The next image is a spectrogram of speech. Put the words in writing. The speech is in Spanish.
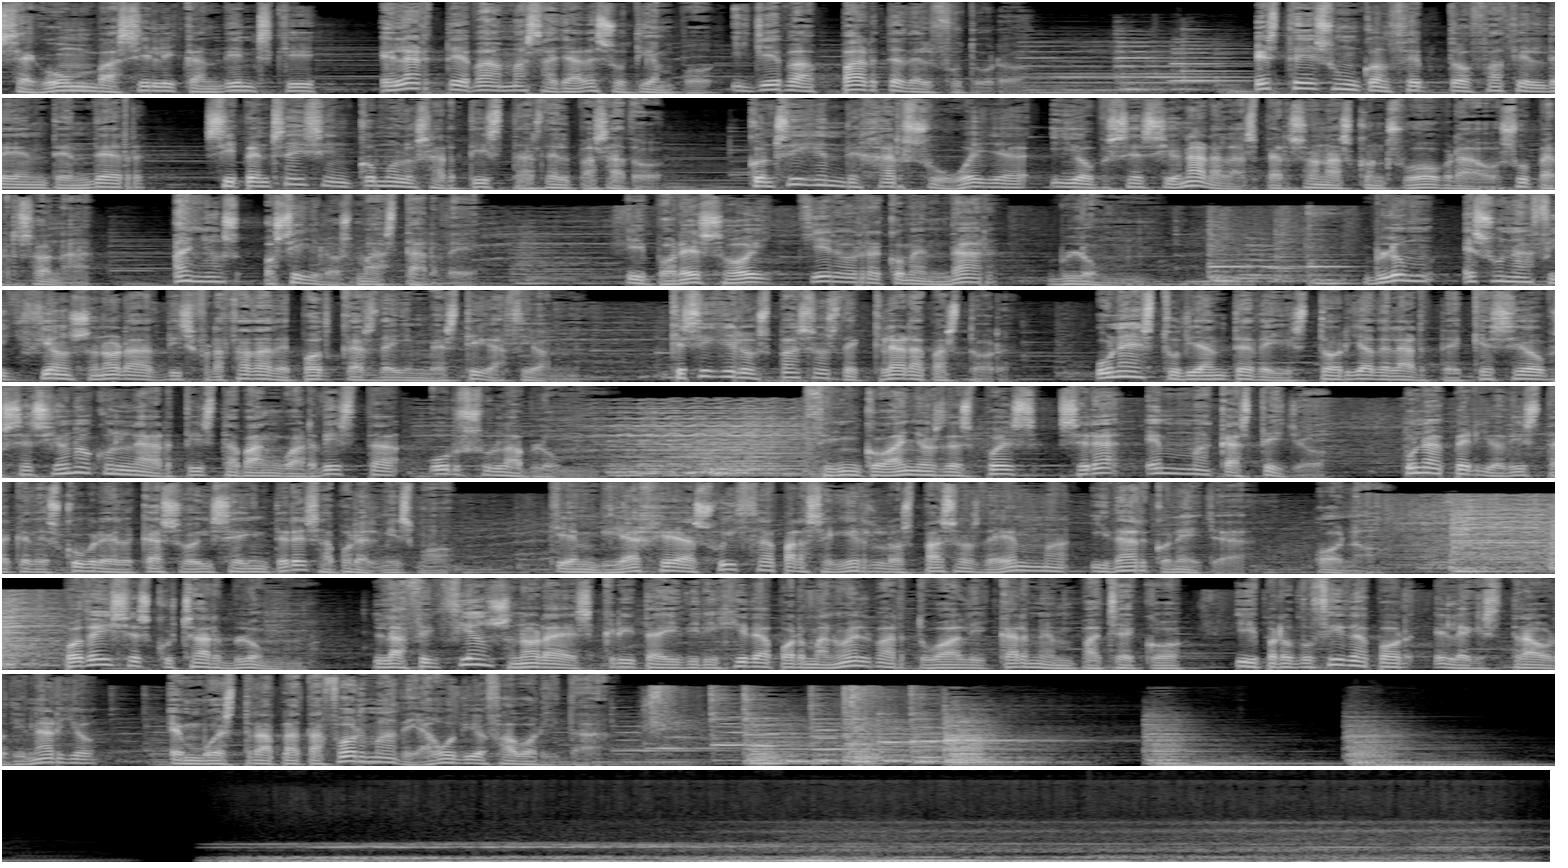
Según Vasily Kandinsky, el arte va más allá de su tiempo y lleva parte del futuro. Este es un concepto fácil de entender si pensáis en cómo los artistas del pasado consiguen dejar su huella y obsesionar a las personas con su obra o su persona años o siglos más tarde. Y por eso hoy quiero recomendar Bloom. Bloom es una ficción sonora disfrazada de podcast de investigación que sigue los pasos de Clara Pastor, una estudiante de historia del arte que se obsesionó con la artista vanguardista Úrsula Bloom. Cinco años después será Emma Castillo, una periodista que descubre el caso y se interesa por el mismo, quien viaje a Suiza para seguir los pasos de Emma y dar con ella, o no. Podéis escuchar Bloom, la ficción sonora escrita y dirigida por Manuel Bartual y Carmen Pacheco y producida por El Extraordinario en vuestra plataforma de audio favorita.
